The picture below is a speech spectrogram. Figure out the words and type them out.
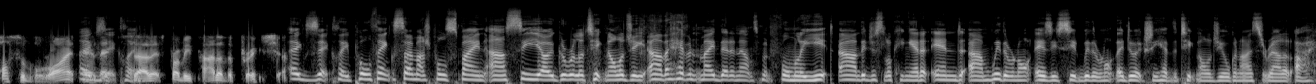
possible, right? Exactly. And that's, uh, that's, probably part of the pressure. Exactly. Paul, thanks so much, Paul Spain, uh, CEO Gorilla Technology. Uh, they haven't made that announcement formally yet. Uh, they're just looking at it and um, whether or not, as he said, whether or not they do actually have the technology organised around it. I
